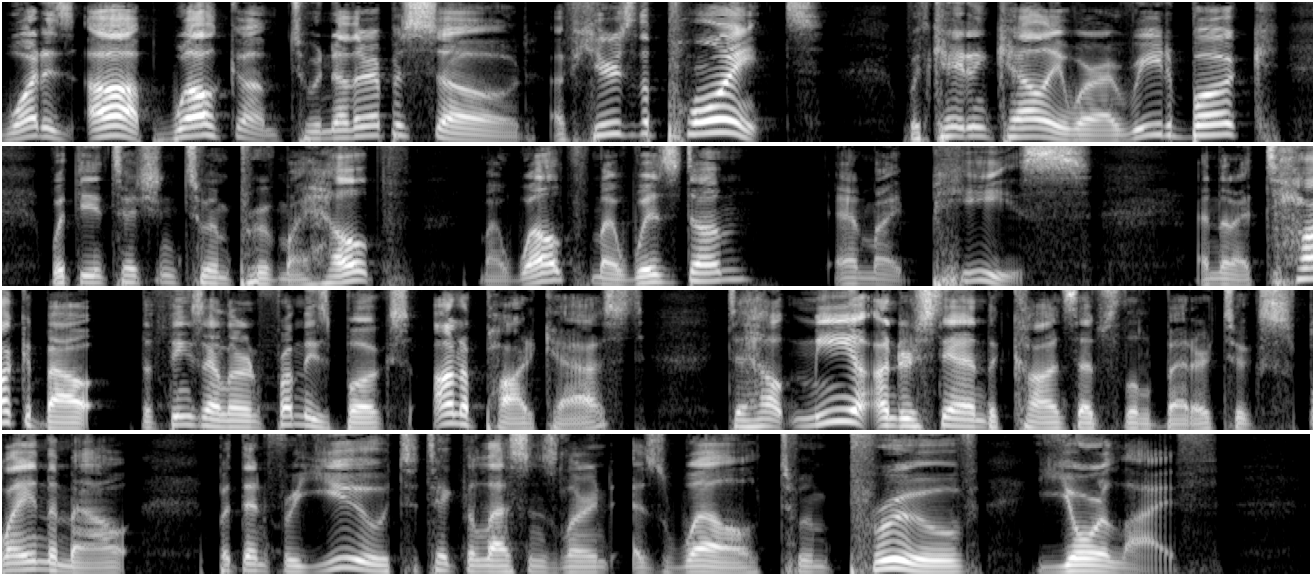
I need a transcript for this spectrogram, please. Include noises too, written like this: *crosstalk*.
What is up? Welcome to another episode of Here's the Point with Caden Kelly, where I read a book with the intention to improve my health, my wealth, my wisdom, and my peace. And then I talk about the things I learned from these books on a podcast to help me understand the concepts a little better, to explain them out, but then for you to take the lessons learned as well to improve your life.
